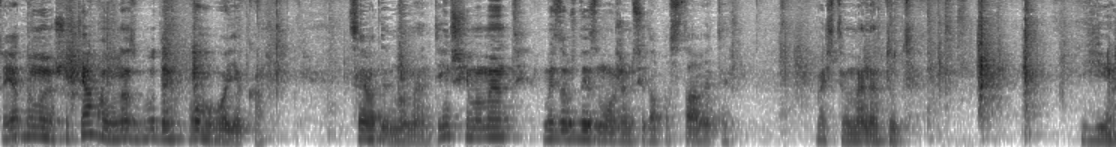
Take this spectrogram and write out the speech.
то я думаю, що тяга у нас буде ого яка. Це один момент. Інший момент ми завжди зможемо сюди поставити. Бачите, в мене тут є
